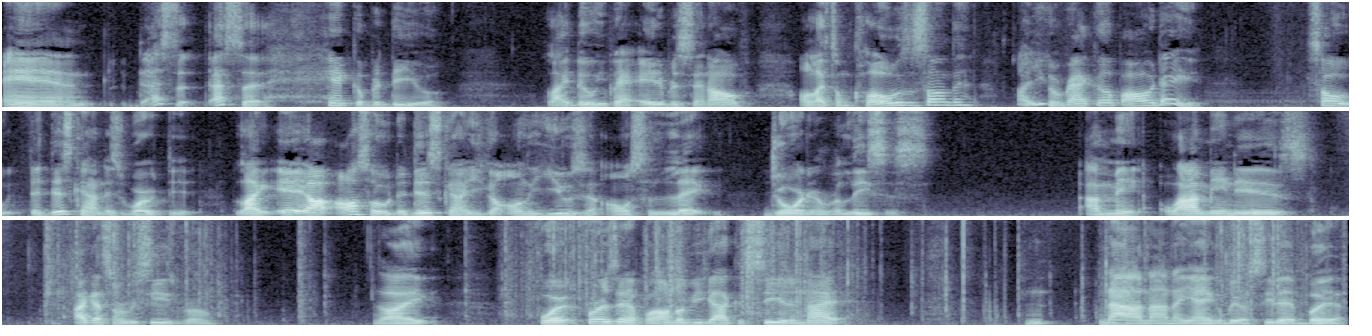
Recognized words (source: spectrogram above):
And that's a, that's a heck of a deal. Like, dude, you paying 80% off on, like, some clothes or something? Like, you can rack up all day. So the discount is worth it. Like it uh, also the discount you can only use it on select Jordan releases. I mean, what I mean is, I got some receipts, bro. Like, for for example, I don't know if you guys can see it tonight. Nah, nah, nah, you ain't gonna be able to see that, but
